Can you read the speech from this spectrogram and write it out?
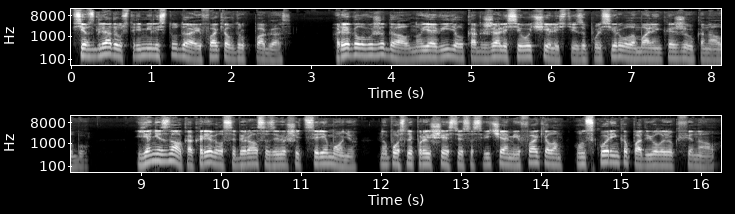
Все взгляды устремились туда, и факел вдруг погас. Регал выжидал, но я видел, как сжались его челюсти и запульсировала маленькая жилка на лбу. Я не знал, как Регал собирался завершить церемонию, но после происшествия со свечами и факелом он скоренько подвел ее к финалу.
